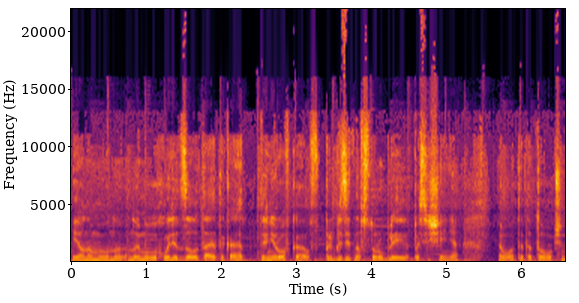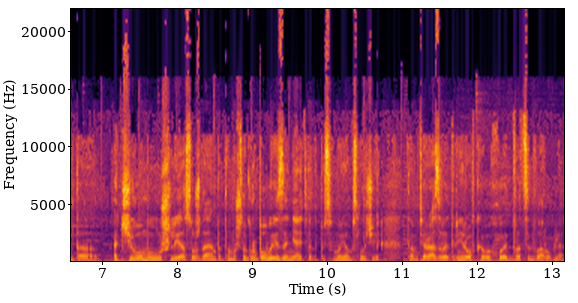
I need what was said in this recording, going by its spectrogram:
и он ему, ну, ну, ему выходит золотая такая тренировка в, приблизительно в 100 рублей посещения. Вот, это то, в общем-то, от чего мы ушли, осуждаем, потому что групповые занятия, допустим, в моем случае, там тебе разовая тренировка выходит 22 рубля.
